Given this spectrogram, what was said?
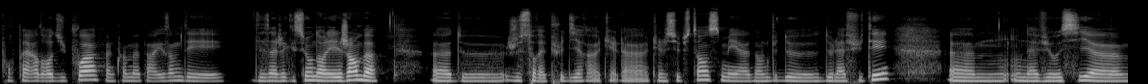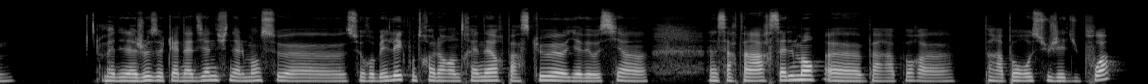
pour perdre du poids, enfin comme par exemple des des injections dans les jambes euh, de, je saurais plus dire euh, quelle, euh, quelle substance, mais euh, dans le but de, de l'affûter. Euh, on a vu aussi bah, des nageuses canadiennes finalement se, se rebeller contre leur entraîneur parce que il y avait aussi un, un certain harcèlement par rapport par rapport au sujet du poids.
